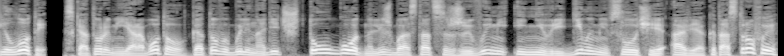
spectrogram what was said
Пилоты, с которыми я работал, готовы были надеть что угодно, лишь бы остаться живыми и невредимыми в случае авиакатастрофы,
